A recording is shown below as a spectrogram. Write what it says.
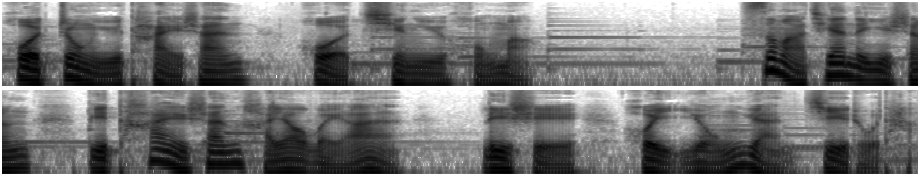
或重于泰山，或轻于鸿毛。”司马迁的一生比泰山还要伟岸，历史会永远记住他。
